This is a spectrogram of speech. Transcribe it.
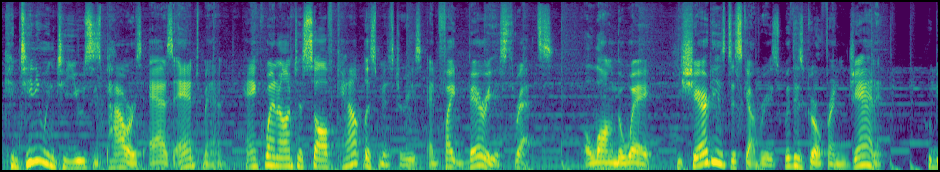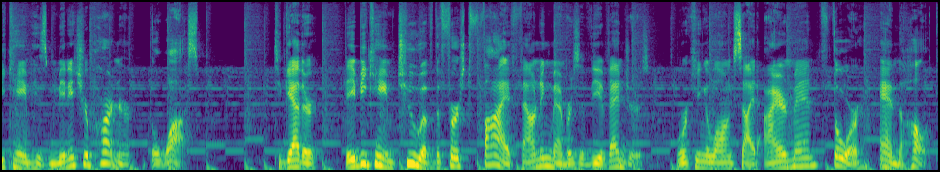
Continuing to use his powers as Ant Man, Hank went on to solve countless mysteries and fight various threats. Along the way, he shared his discoveries with his girlfriend Janet, who became his miniature partner, the Wasp. Together, they became two of the first five founding members of the Avengers, working alongside Iron Man, Thor, and the Hulk.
